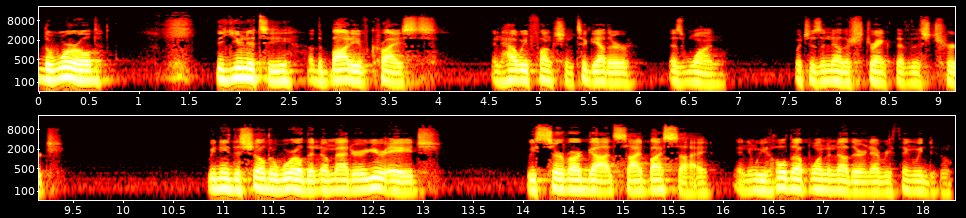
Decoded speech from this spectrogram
the world the unity of the body of Christ and how we function together as one, which is another strength of this church. We need to show the world that no matter your age, we serve our God side by side and we hold up one another in everything we do.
